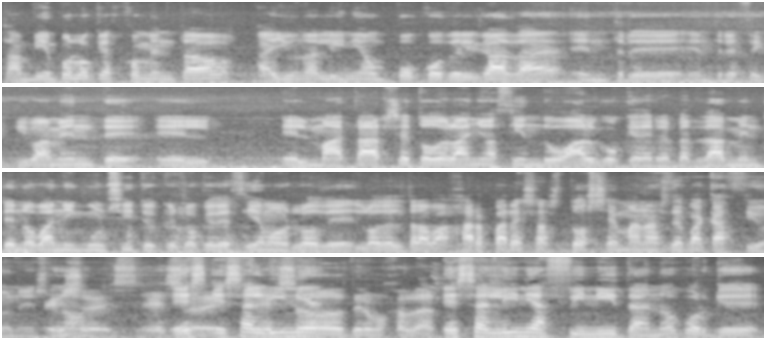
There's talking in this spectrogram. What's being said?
también por lo que has comentado, hay una línea un poco delgada entre, entre efectivamente el, el matarse todo el año haciendo algo que verdaderamente no va a ningún sitio, que es lo que decíamos, lo, de, lo del trabajar para esas dos semanas de vacaciones, ¿no? Eso es, eso Es es, esa eso línea- tenemos que hablar. esa línea finita, ¿no? Porque,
